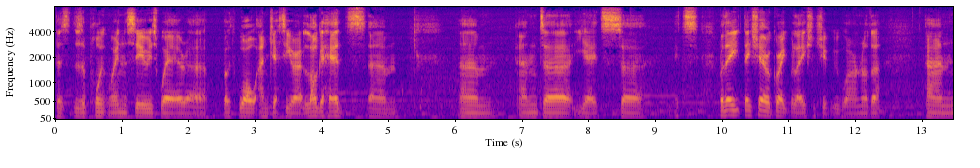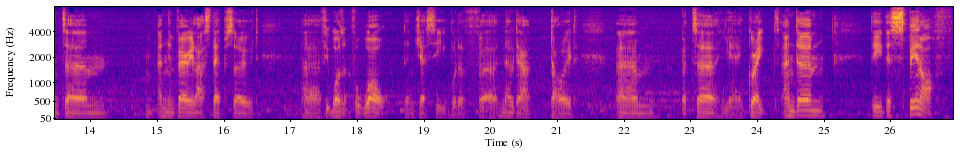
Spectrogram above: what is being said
there's there's a point where in the series where uh, both Walt and Jesse are at loggerheads, um, um, and uh, yeah, it's uh, it's but they they share a great relationship with one another, and um, and the very last episode, uh, if it wasn't for Walt, then Jesse would have uh, no doubt died. Um, but uh, yeah, great, and um, the the spin off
